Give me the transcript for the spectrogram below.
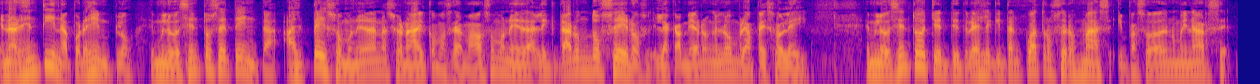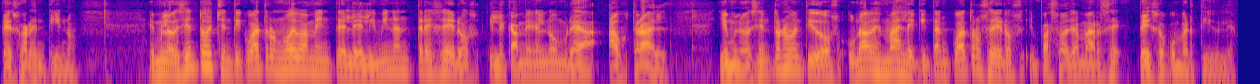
En Argentina, por ejemplo, en 1970 al peso moneda nacional, como se llamaba su moneda, le quitaron dos ceros y le cambiaron el nombre a peso ley. En 1983 le quitan cuatro ceros más y pasó a denominarse peso argentino. En 1984 nuevamente le eliminan tres ceros y le cambian el nombre a Austral. Y en 1992 una vez más le quitan cuatro ceros y pasó a llamarse peso convertible.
